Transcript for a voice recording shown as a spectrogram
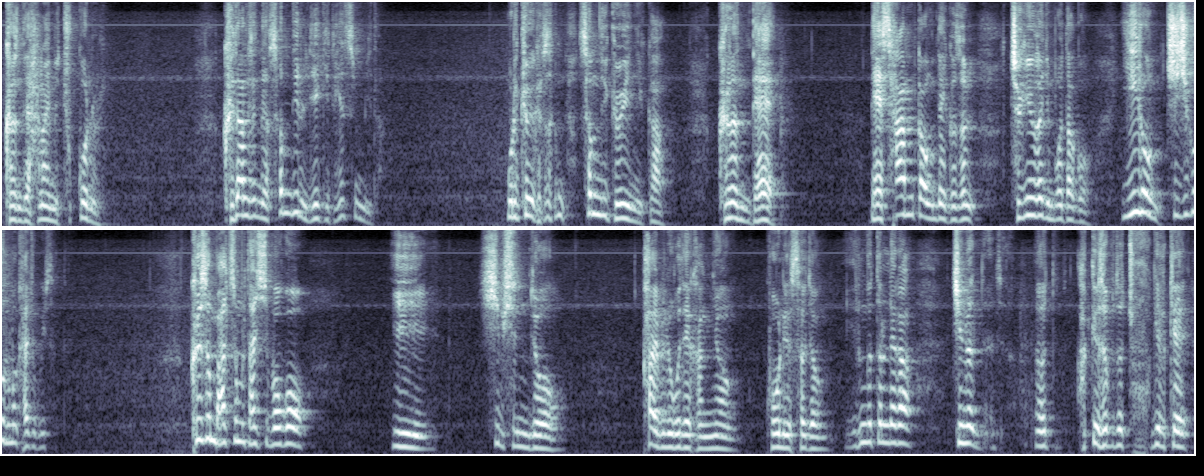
그런데 하나님의 주권을 그 당시에 내가 섭리를 얘기를 했습니다. 우리 교회가 섭, 섭리 교회니까 그런데 내 삶 가운데 그것을 적용하지 못하고 이론 지식으로만 가지고 있었다. 그래서 말씀을 다시 보고 이 십신조, 칼빈 오대 강령, 고원의 서정 이런 것들 내가 지난 어, 학교에서부터 쭉 이렇게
